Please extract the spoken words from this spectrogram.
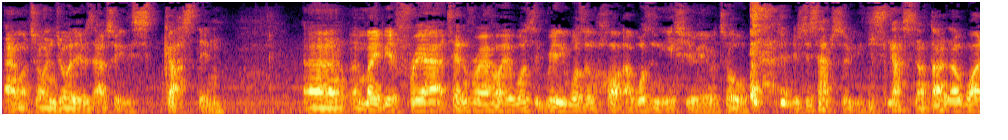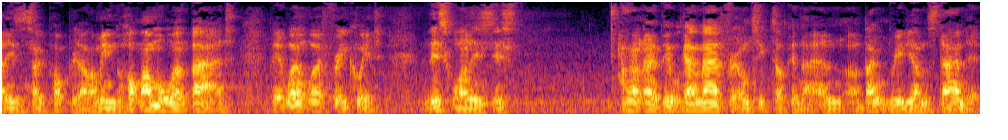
how much I enjoyed it. It was absolutely disgusting. Uh, and maybe a 3 out of 10 for how hot it was. It really wasn't hot. That wasn't the issue here at all. it was just absolutely disgusting. I don't know why these are so popular. I mean, the Hot Mama weren't bad, but it weren't worth 3 quid. This one is just, I don't know, people go mad for it on TikTok and that, and I don't really understand it.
